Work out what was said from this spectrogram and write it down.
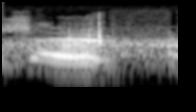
house. Uh,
